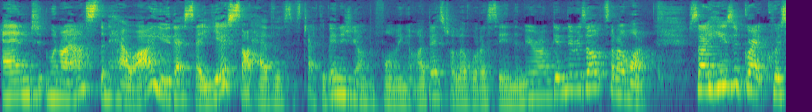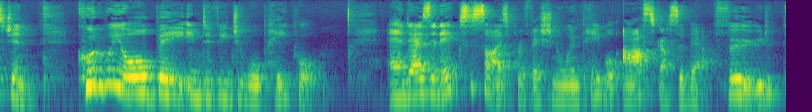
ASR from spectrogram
And when I ask them, How are you? they say, Yes, I have a stack of energy, I'm performing at my best, I love what I see in the mirror, I'm getting the results that I want. So here's a great question. Could we all be individual people? And as an exercise professional, when people ask us about food,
